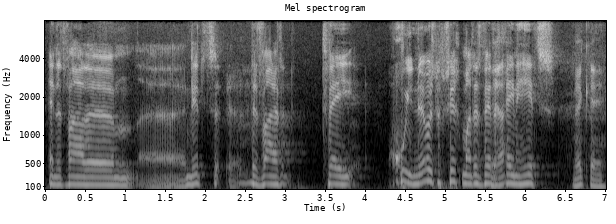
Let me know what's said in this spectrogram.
En dat waren, eh, dit, eh, dat waren twee goede nummers op zich, maar dat werden Ja? geen hits. Oké.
